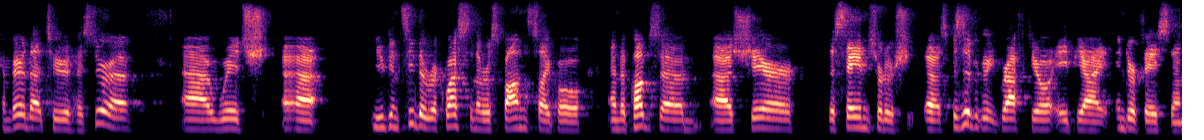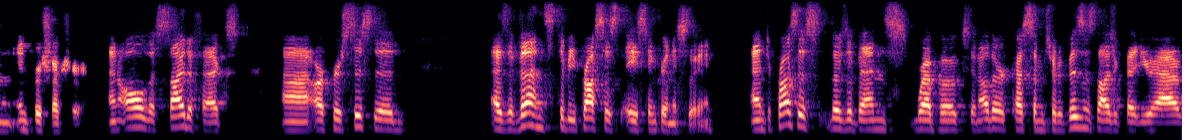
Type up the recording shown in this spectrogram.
compare that to Hasura, uh, which uh, you can see the request and the response cycle and the PubSub uh, share the same sort of uh, specifically GraphQL API interface and infrastructure. And all the side effects are persisted as events to be processed asynchronously. And to process those events, webhooks, and other custom sort of business logic that you have,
